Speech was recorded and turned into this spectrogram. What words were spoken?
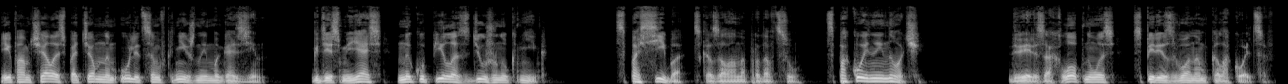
и помчалась по темным улицам в книжный магазин, где, смеясь, накупила с дюжину книг. «Спасибо», — сказала она продавцу. «Спокойной ночи». Дверь захлопнулась с перезвоном колокольцев.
